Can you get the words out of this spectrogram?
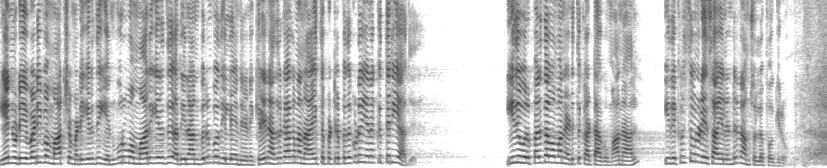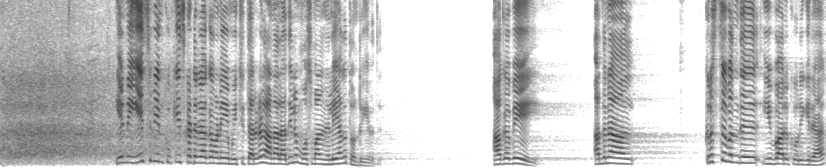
என்னுடைய வடிவம் மாற்றமடைகிறது என் உருவம் மாறுகிறது அதை நான் விரும்புவதில்லை என்று நினைக்கிறேன். அதற்காக நான் ஆயத்தப்பட்டிருப்பது கூட எனக்கு தெரியாது. இது ஒரு பரிதாபமான எடுத்துக்காட்டாகும். ஆனால் இது கிறிஸ்துவனுடைய சாயல் என்று நாம் சொல்லப் போகிறோம். என்னை இயேசுவின் குக்கீஸ் கட்டராக வணைய முயற்சித்தார்கள் ஆனால் அதிலும் மோசமான நிலையாக தோன்றுகிறது. ஆகவே அதனால் கிறிஸ்து வந்து இவ்வாறு கூறுகிறார்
